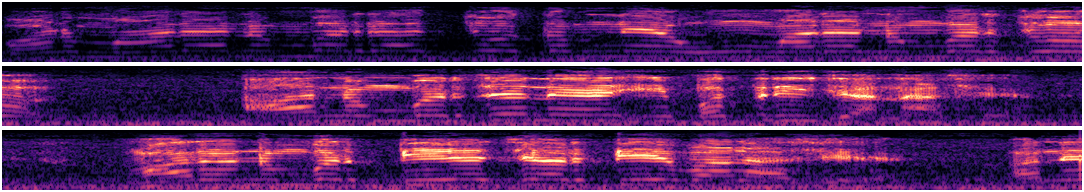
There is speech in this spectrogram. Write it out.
પણ મારા નંબર રાખજો તમને હું મારા નંબર જો આ નંબર છે ને એ ભત્રીજાના છે. મારા નંબર બે હજાર બે વાળા છે. અને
